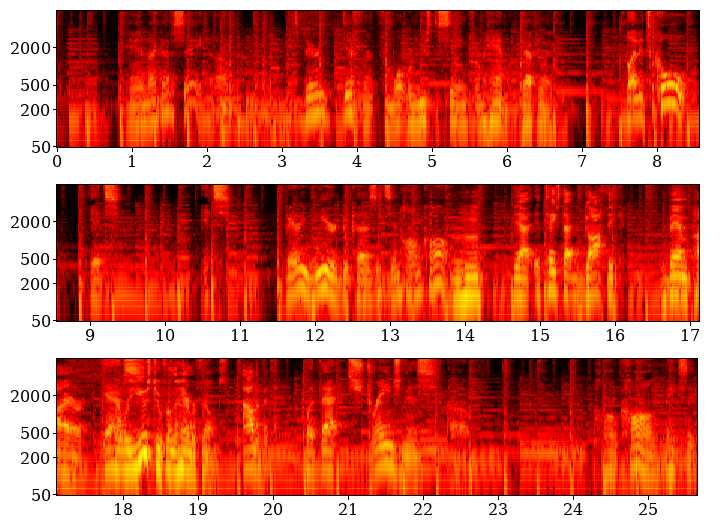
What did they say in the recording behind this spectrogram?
and I gotta say, um, it's very different from what we're used to seeing from Hammer. Definitely. But it's cool. It's it's very weird because it's in Hong Kong. Mm-hmm. Yeah, it takes that gothic vampire that we're used to from the Hammer films out of it. But that strangeness of Hong Kong makes it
